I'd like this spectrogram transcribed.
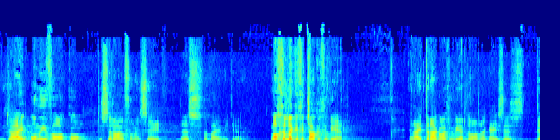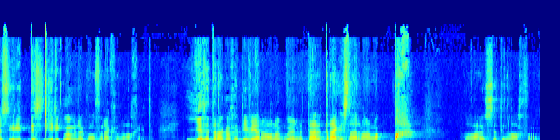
En toe hy om die waar kom, toe sit daai vir hom en sê, "Dis verby met jou." Maar gelukkig het Chuck 'n geweer. En hy trek daai geweer dadelik. Hy sê, "Dis hierdie dis hierdie oomblik waarvoor ek gewag het." Jesus het trek daai die weer haal hom oor, trek hy staan daar en maak pa. Haar ou sit en lag vir hom.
